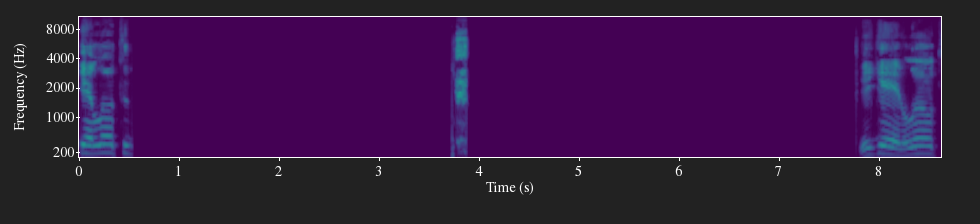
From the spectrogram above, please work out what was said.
You're a little too. You're getting a little. T-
